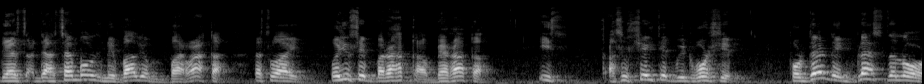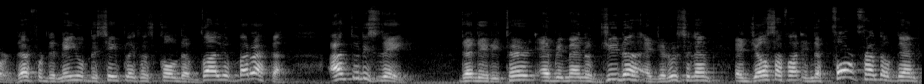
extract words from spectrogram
they assembled in the valley of Baraka. That's why when you say Baraka, Baraka is associated with worship. For there they blessed the Lord. Therefore, the name of the same place was called the Valley of Baraka. Unto this day, then they returned, every man of Judah and Jerusalem, and Jehoshaphat in the forefront of them,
